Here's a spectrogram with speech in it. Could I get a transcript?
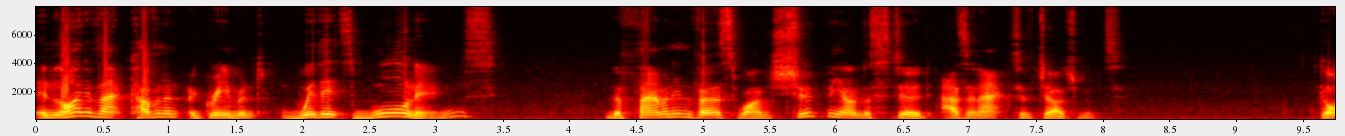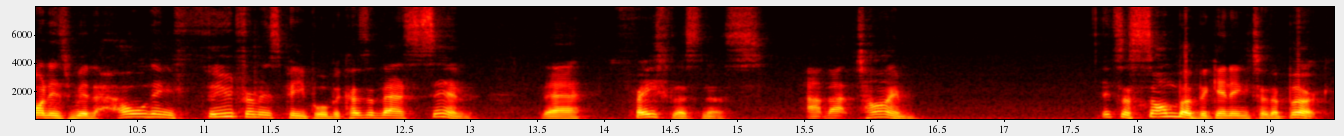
in light of that covenant agreement with its warnings, the famine in verse 1 should be understood as an act of judgment. God is withholding food from his people because of their sin, their faithlessness at that time. It's a somber beginning to the book.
